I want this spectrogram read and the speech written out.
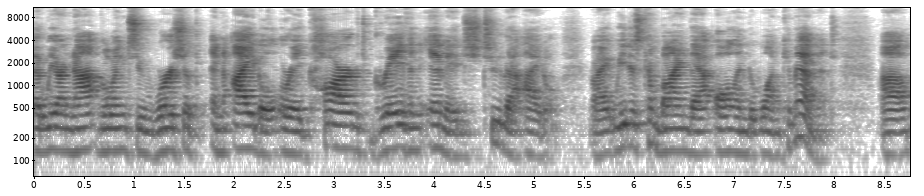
that we are not going to worship an idol or a carved graven image to that idol, right? We just combine that all into one commandment. Uh,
